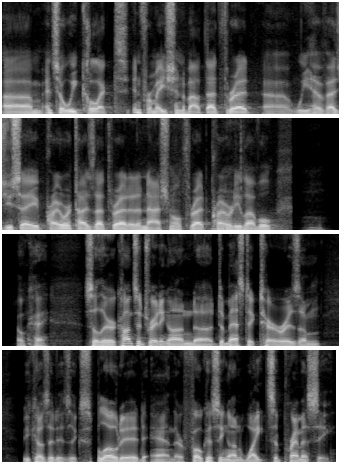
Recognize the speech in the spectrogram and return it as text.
Um, and so we collect information about that threat. Uh, we have, as you say, prioritized that threat at a national threat priority level. Okay. So they're concentrating on uh, domestic terrorism because it has exploded and they're focusing on white supremacy.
